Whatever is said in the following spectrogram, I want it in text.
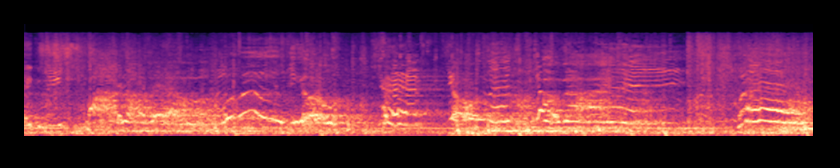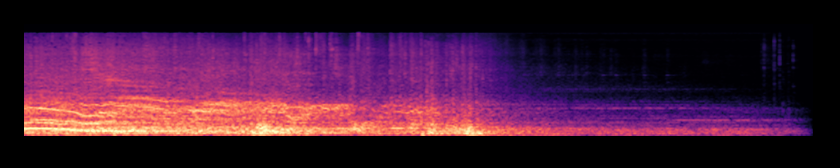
Take me.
